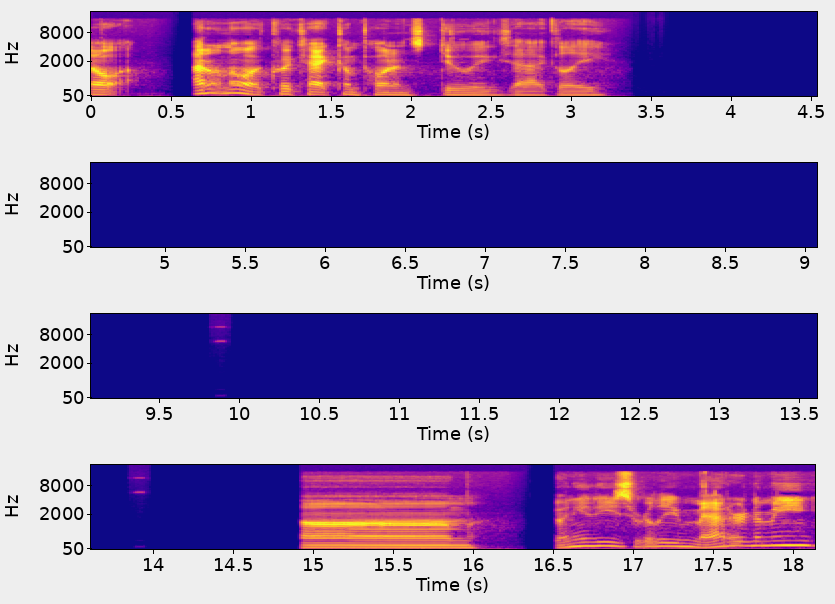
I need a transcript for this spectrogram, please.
So, I don't know what quick hack components do exactly. Um, do any of these really matter to me?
